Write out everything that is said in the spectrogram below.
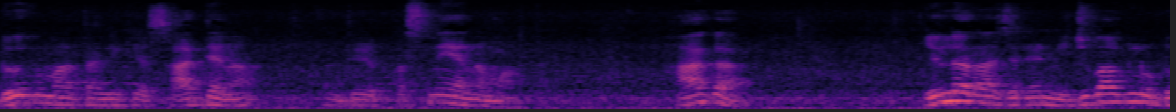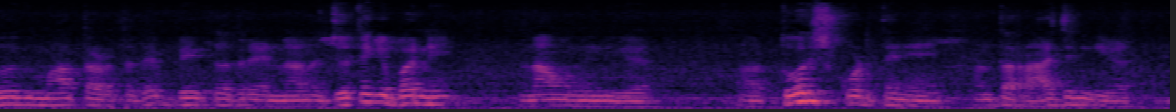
ಡೋಗಿ ಮಾತಾಡಲಿಕ್ಕೆ ಸಾಧ್ಯನಾ? ಅಂತೇಳಿ ಪ್ರಶ್ನೆಯನ್ನು ಮಾಡ್ತಾನೆ. ಆಗ, ಇಲ್ಲ ರಾಜರೇ, ನಿಜವಾಗ್ಲೂ ಡೋಗಿ ಮಾತಾಡ್ತದೆ, ಬೇಕಾದರೆ ನನ್ನ ಜೊತೆಗೆ ಬನ್ನಿ, ನಾವು ನಿನಗೆ ತೋರಿಸ್ಕೊಡ್ತೇನೆ ಅಂತ ರಾಜನಿಗೆ ಹೇಳ್ತಾನೆ.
